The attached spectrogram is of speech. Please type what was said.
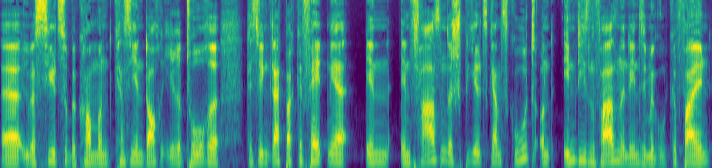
äh, übers Ziel zu bekommen und kassieren doch ihre Tore. Deswegen Gladbach gefällt mir in, in Phasen des Spiels ganz gut und in diesen Phasen, in denen sie mir gut gefallen,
